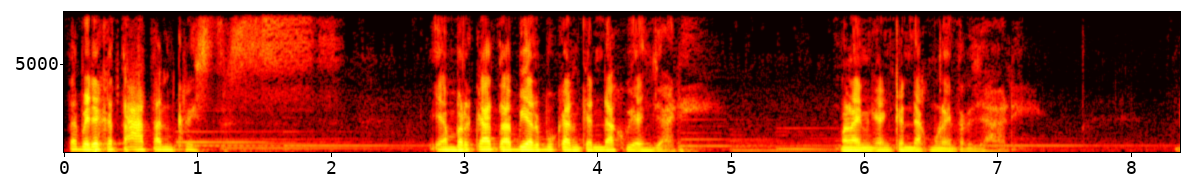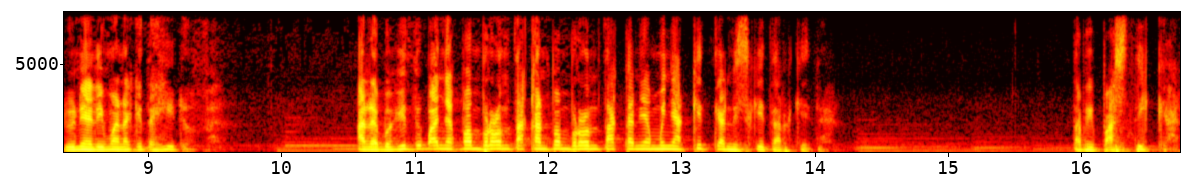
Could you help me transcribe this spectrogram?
Tapi ada ketaatan Kristus yang berkata biar bukan kehendakku yang jadi. Melainkan kehendakmu yang terjadi. Dunia di mana kita hidup. Ada begitu banyak pemberontakan-pemberontakan yang menyakitkan di sekitar kita. Tapi pastikan.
